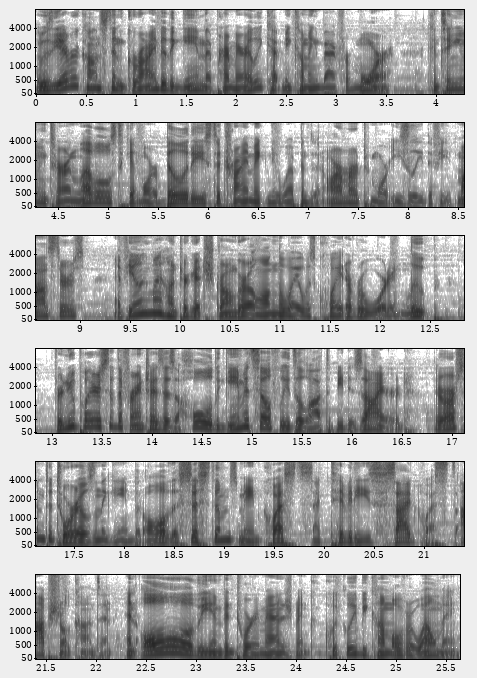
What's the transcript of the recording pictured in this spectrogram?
It was the ever constant grind of the game that primarily kept me coming back for more, continuing to earn levels to get more abilities to try and make new weapons and armor to more easily defeat monsters, and feeling my hunter get stronger along the way was quite a rewarding loop. For new players to the franchise as a whole, the game itself leaves a lot to be desired. There are some tutorials in the game, but all of the systems, main quests, activities, side quests, optional content, and all of the inventory management can quickly become overwhelming.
